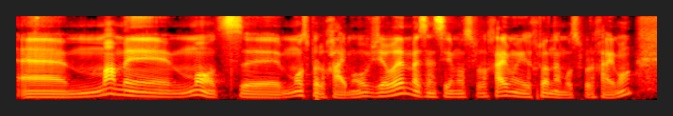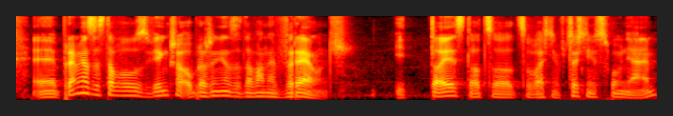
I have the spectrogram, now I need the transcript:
E, mamy moc e, Muspelheimu, wziąłem esencję Muspelheimu i ochronę Muspelheimu. E, premia zestawu zwiększa obrażenia zadawane wręcz. I to jest to, co, co właśnie wcześniej wspomniałem.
